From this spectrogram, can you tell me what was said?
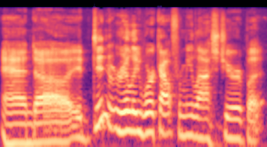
and uh, it didn't really work out for me last year, but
